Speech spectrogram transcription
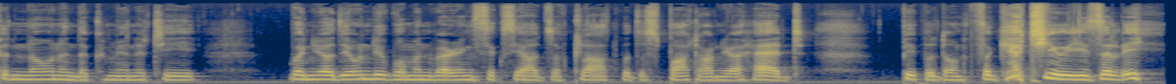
been known in the community when you're the only woman wearing six yards of cloth with a spot on your head, people don't forget you easily.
